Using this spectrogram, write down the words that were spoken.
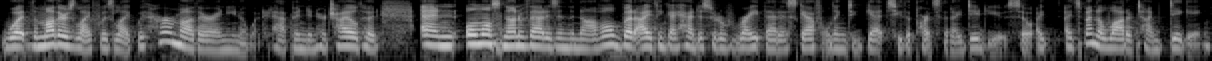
what the mother's life was like with her mother, and you know what had happened in her childhood. And almost none of that is in the novel, but I think I had to sort of write write that as scaffolding to get to the parts that I did use. So I, I spend a lot of time digging.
